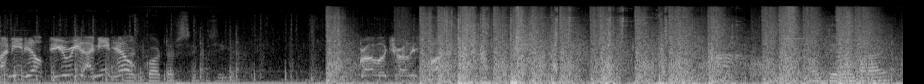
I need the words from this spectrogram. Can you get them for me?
I need help. Do you read? I need help. Quarters हैं किसी के Bravo, Charlie spotted. और देर में मरा है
